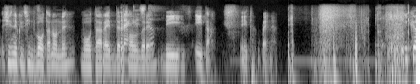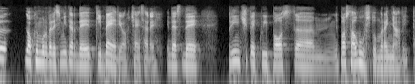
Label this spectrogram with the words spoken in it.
Ci ne quid sint vota, nonne? Vota, reddere, Precest. solvere, di ita. Ita, bene. Hic loquimur veresimiter de Tiberio Cesare, id est de principe qui post, um, post Augustum regnavit.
